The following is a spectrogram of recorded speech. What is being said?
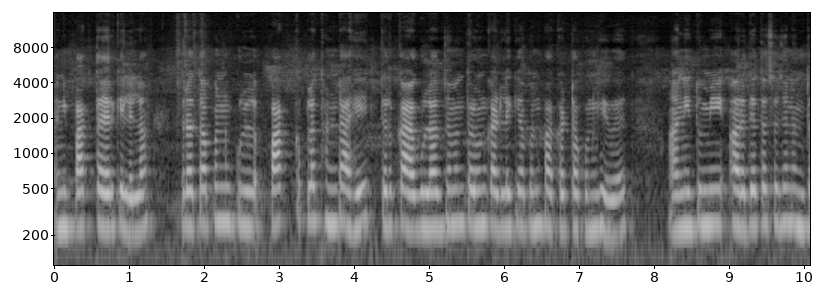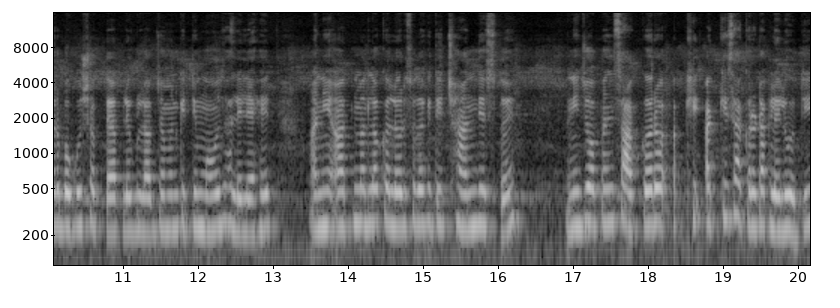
आणि पाक तयार केलेला. तर आता आपण गुल पाक आपला थंड आहे तर का गुलाबजामुन तळून काढले की आपण पाकात टाकून घेऊयात. आणि तुम्ही अर्ध्या तासाच्या नंतर बघू शकता आपले गुलाबजामुन किती मऊ झालेले आहेत. आणि आतमधला कलरसुद्धा किती छान दिसतोय. आणि जो आपण साखर अख्खी अख्खी साखर टाकलेली होती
